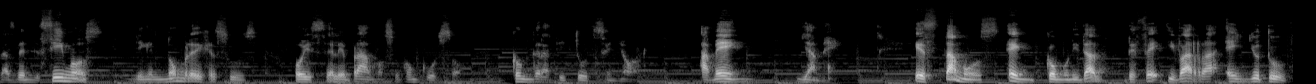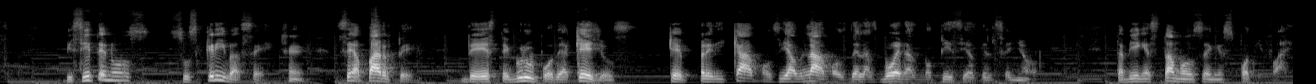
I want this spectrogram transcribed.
Las bendecimos y en el nombre de Jesús hoy celebramos su concurso con gratitud, Señor. Amén y amén. Estamos en Comunidad de Fe y Barra en YouTube. Visítenos, suscríbase sea parte de este grupo de aquellos que predicamos y hablamos de las buenas noticias del Señor. También estamos en Spotify.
